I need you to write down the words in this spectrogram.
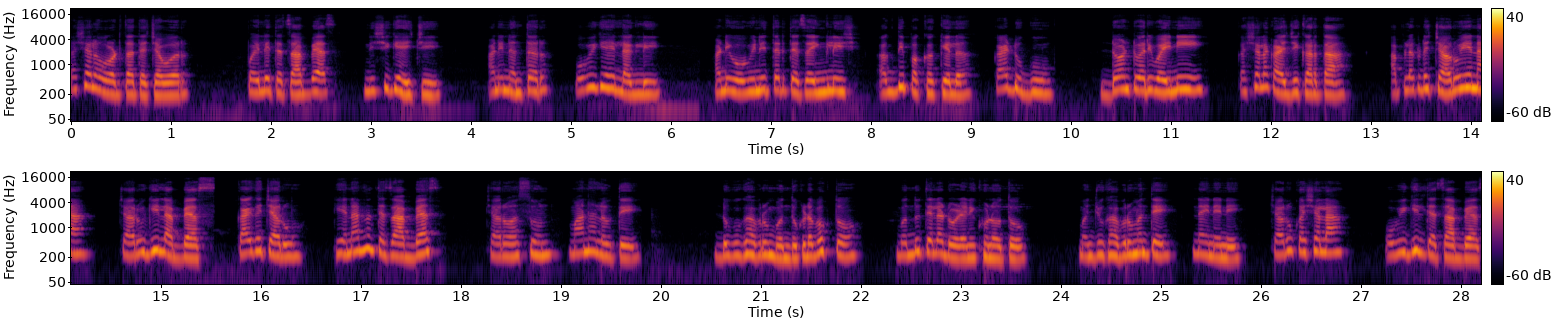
कशाला ओरडता त्याच्यावर? पहिले त्याचा अभ्यास निशी घ्यायची आणि नंतर ओवी घ्यायला लागली. आणि ओवीने तर त्याचं इंग्लिश अगदी पक्कं केलं. काय डुगू डोंट वरी वहिनी. कशाला काळजी करता? आपल्याकडे चारू ये ना. चारू घेईल अभ्यास. काय ग चारू? घेणार ना त्याचा अभ्यास? चारू हसून मान हलवते. डुगू घाबरून बंधूकडे बघतो. बंधू त्याला डोळ्याने खुणवतो. मंजू घाबरू म्हणते नाही नाही नाही. चारू कशाला? ओवी घेईल त्याचा अभ्यास.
